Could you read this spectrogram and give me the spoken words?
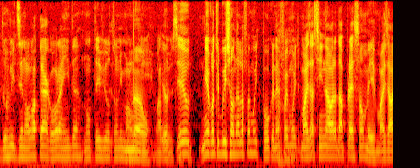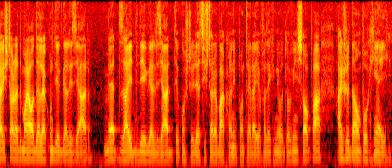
2019 até agora ainda não teve outro animal. Não. Eu, eu, minha contribuição dela foi muito pouca, né? Uhum. Foi muito mais assim na hora da pressão mesmo. Mas a história maior dela é com o Diego Delisiário. Méritos aí de Diego Delisiário de ter construído essa história bacana em Pantera aí. Eu fazer que nem outro. Eu vim só pra ajudar um pouquinho aí.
